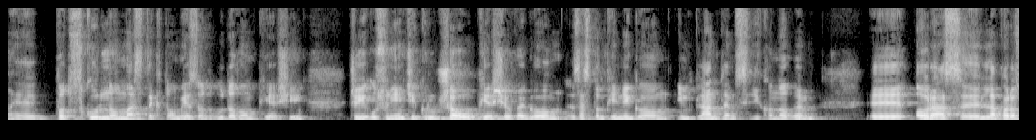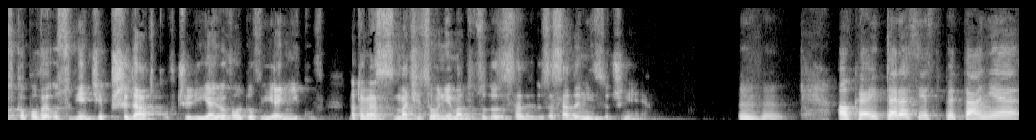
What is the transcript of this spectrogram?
y, podskórną mastektomię z odbudową piersi, czyli usunięcie gruczołu piersiowego, zastąpienie go implantem silikonowym oraz laparoskopowe usunięcie przydatków, czyli jajowodów i jajników. Natomiast z macicą nie ma to co do zasady, zasady nic do czynienia. Mhm. Okej, okay. teraz jest pytanie,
